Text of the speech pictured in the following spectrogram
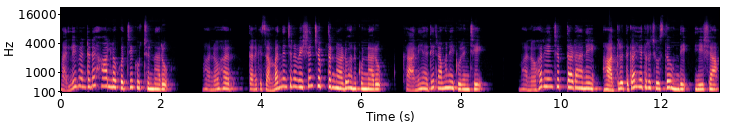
మళ్ళీ వెంటనే హాల్లోకి వచ్చి కూర్చున్నారు. మనోహర్ తనకి సంబంధించిన విషయం చెప్తున్నాడు అనుకున్నారు. కానీ అది రమణి గురించి. మనోహర్ ఏం చెప్తాడా అని ఆతృతగా ఎదురు చూస్తూ ఉంది ఈషా.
